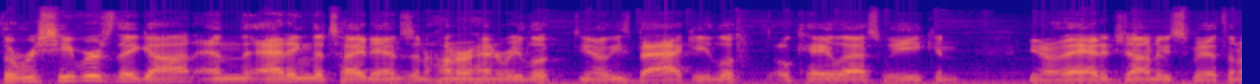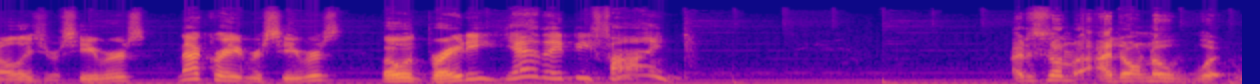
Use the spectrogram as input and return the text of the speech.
the receivers they got, and adding the tight ends, and Hunter Henry looked, you know, he's back. He looked okay last week, and you know they added Jonnu Smith and all these receivers. Not great receivers, but with Brady, yeah, they'd be fine. I just don't. I don't know what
